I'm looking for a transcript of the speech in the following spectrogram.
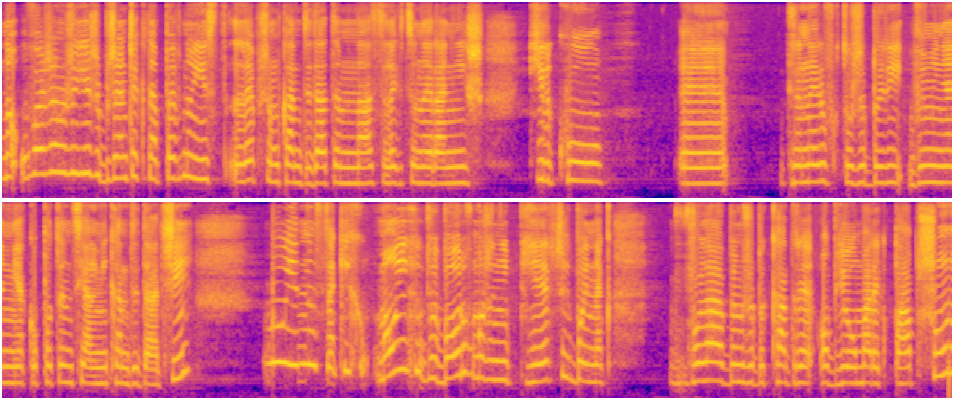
No, uważam, że Jerzy Brzęczek na pewno jest lepszym kandydatem na selekcjonera niż kilku trenerów, którzy byli wymieniani jako potencjalni kandydaci. Był jednym z takich moich wyborów, może nie pierwszych, bo jednak wolałabym, żeby kadrę objął Marek Papszun,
